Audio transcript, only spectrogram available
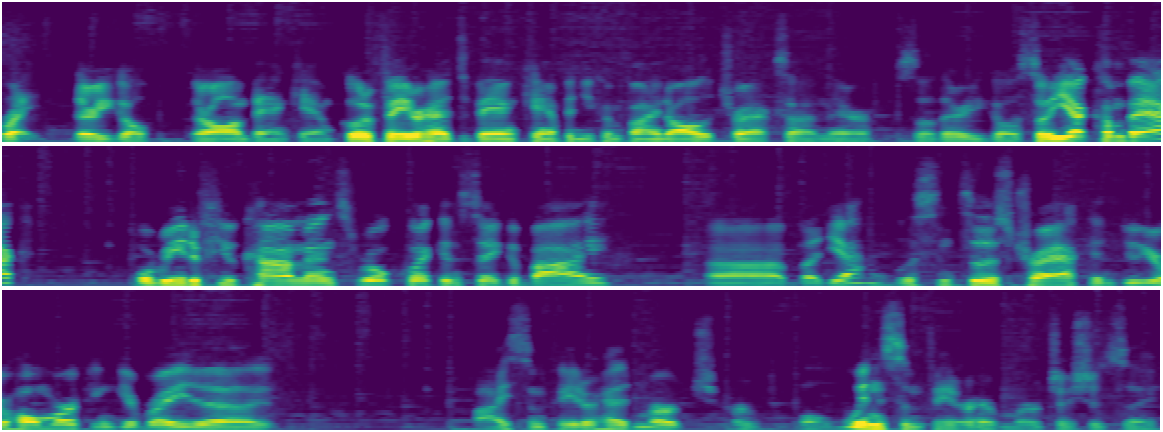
Right, there you go. They're all on Bandcamp. Go to Faderhead's Bandcamp and you can find all the tracks on there. So there you go. So yeah, come back. We'll read a few comments real quick and say goodbye. Uh, but yeah, listen to this track and do your homework and get ready to buy some Faderhead merch, or well, win some Faderhead merch, I should say.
